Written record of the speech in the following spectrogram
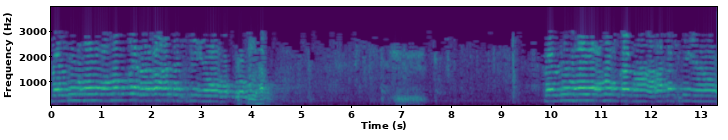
بل منهم من قد رأى تشبيهه تشبيهه بل منهم من قد رأى تشبيهه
